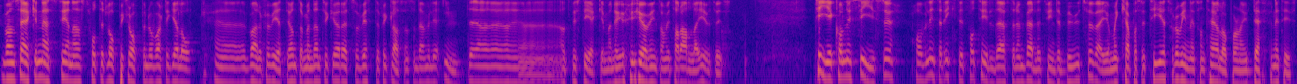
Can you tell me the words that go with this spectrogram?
var en säker näst senast, fått ett lopp i kroppen, då vart det galopp. Eh, varför vet jag inte, men den tycker jag är rätt så vettig för klassen, så den vill jag inte eh, att vi steker, men det gör vi inte om vi tar alla givetvis. 10 Conny Sisu har väl inte riktigt fått till det efter en väldigt fin debut för Veijo, men kapacitet för att vinna ett sånt här lopp har han ju definitivt.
